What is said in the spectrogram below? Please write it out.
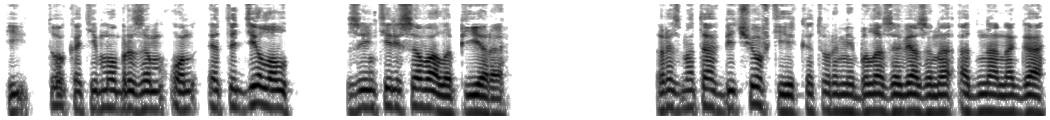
И то, каким образом он это делал, заинтересовало Пьера. Размотав бечевки, которыми была завязана одна нога,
